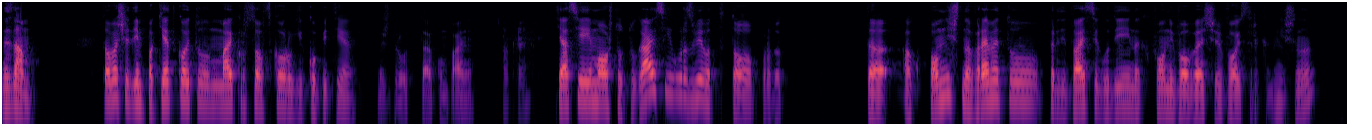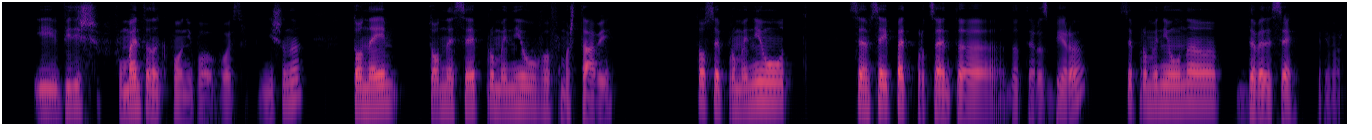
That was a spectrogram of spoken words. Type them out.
Не знам. То беше един пакет, който Microsoft скоро ги купи тия, между другото, тази компания. Okay. Тя си е има още от тогава и си го развиват този продукт. Та, ако помниш на времето, преди 20 години на какво ниво беше Voice Recognition и видиш в момента на какво ниво Voice Recognition, то не, е, то не се е променило в мащаби. То се е променило от 75% да те разбира, се е променило на 90%, примерно.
